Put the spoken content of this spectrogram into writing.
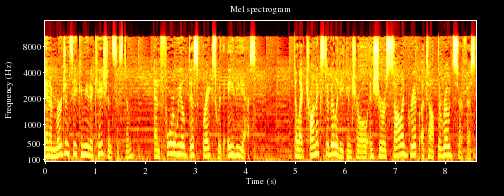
an emergency communication system, and four-wheel disc brakes with ABS. Electronic stability control ensures solid grip atop the road surface,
